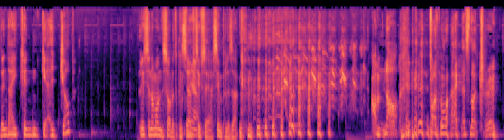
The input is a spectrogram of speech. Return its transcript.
then they can get a job. Listen, I'm on the side of the conservatives there. Simple as that. I'm not. By the way, that's not true.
